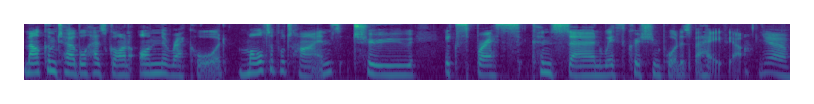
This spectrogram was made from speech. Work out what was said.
Malcolm Turnbull has gone on the record multiple times to express concern with Christian Porter's behaviour. Yeah.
